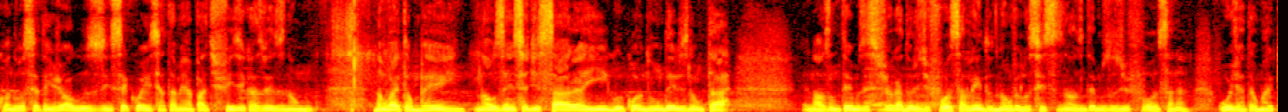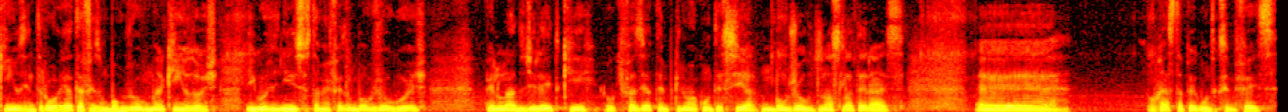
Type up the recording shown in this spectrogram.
quando você tem jogos em sequência, também a parte física às vezes não, não vai tão bem. Na ausência de Sara e Igor, quando um deles não está, nós não temos esses jogadores de força, além do não velocistas, nós não temos os de força, né? Hoje até o Marquinhos entrou e até fez um bom jogo o Marquinhos hoje. Igor Vinícius também fez um bom jogo hoje pelo lado direito, que o que fazia tempo que não acontecia, um bom jogo dos nossos laterais. É... O resto da pergunta que você me fez?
